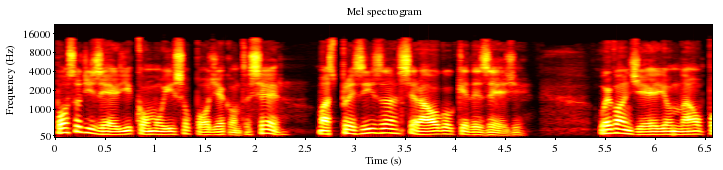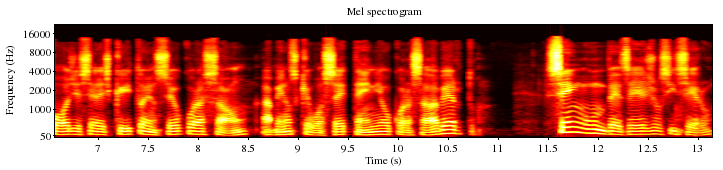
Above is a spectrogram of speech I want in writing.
Posso dizer-lhe como isso pode acontecer, mas precisa ser algo que deseje. O Evangelho não pode ser escrito em seu coração a menos que você tenha o coração aberto. Sem um desejo sincero,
